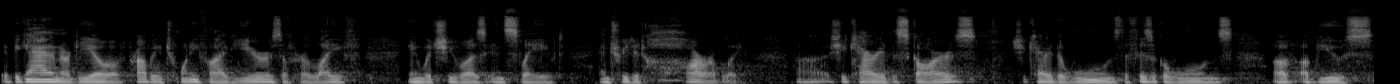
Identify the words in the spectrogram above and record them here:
It began an ordeal of probably 25 years of her life in which she was enslaved and treated horribly. Uh, she carried the scars, she carried the wounds, the physical wounds of abuse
